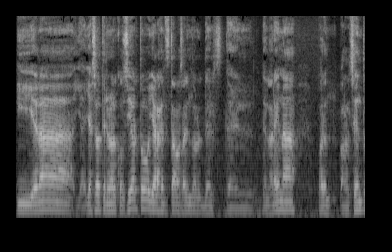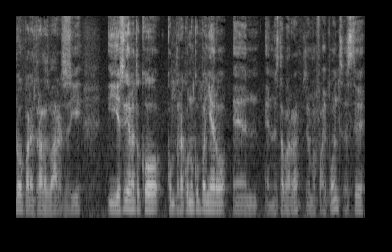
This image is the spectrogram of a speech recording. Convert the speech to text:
y era, ya, ya se va a terminar el concierto, ya la gente estaba saliendo del, del, del- de la arena para, para el centro, para entrar a las barras, así. Y ese día me tocó trabajar con un compañero en, en esta barra, se llama Five Points, este,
